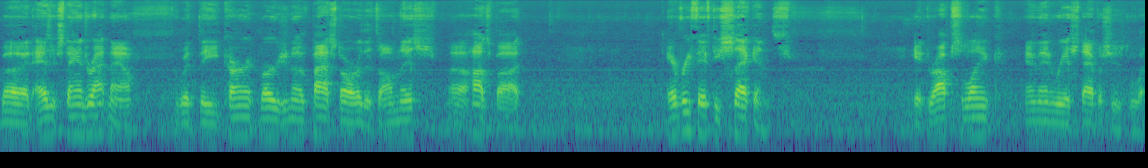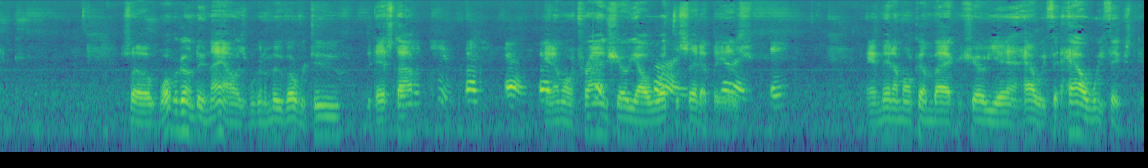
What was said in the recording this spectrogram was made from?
But as it stands right now, with the current version of Pi-Star that's on this uh, hotspot, every 50 seconds it drops the link and then reestablishes the link. So what we're going to do now is we're going to move over to the desktop, and I'm gonna try and show y'all what the setup is, and then I'm gonna come back and show you how we how we fixed it.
